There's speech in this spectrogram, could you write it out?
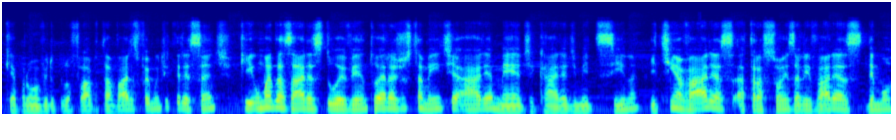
que é promovido pelo Flávio Tavares, foi muito interessante, que uma das áreas do evento era justamente a área médica, a área de medicina, e tinha várias atrações ali, várias demonstrações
